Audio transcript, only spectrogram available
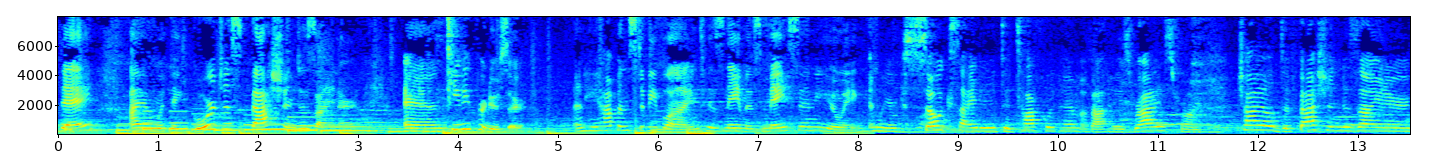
today, I am with a gorgeous fashion designer and TV producer. And he happens to be blind. His name is Mason Ewing. And we are so excited to talk with him about his rise from child to fashion designer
